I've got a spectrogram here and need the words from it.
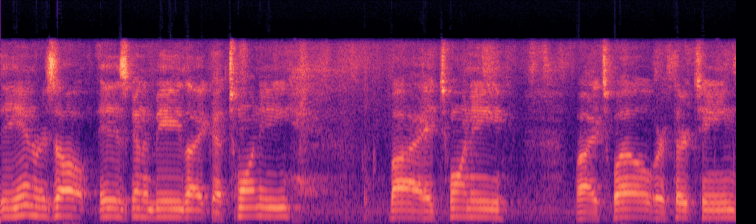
the end result is going to be like a 20 by 20 by 12 or 13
